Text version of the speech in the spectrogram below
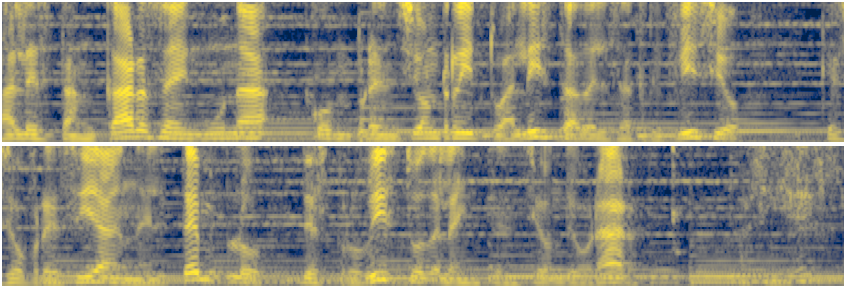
al estancarse en una comprensión ritualista del sacrificio que se ofrecía en el templo, desprovisto de la intención de orar. Así es.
